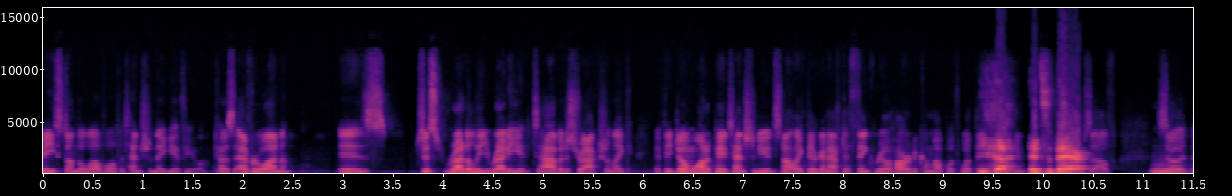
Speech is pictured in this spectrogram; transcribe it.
based on the level of attention they give you. Because everyone is just readily ready to have a distraction. Like if they don't Mhm. want to pay attention to you, it's not like they're going to have to think real hard to come up with what they Yeah, need to do it's there. themselves. So it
